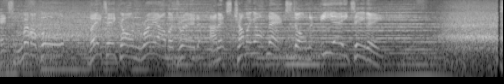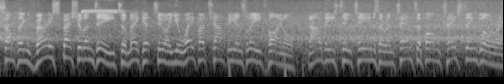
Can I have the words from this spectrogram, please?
It's Liverpool, they take on Real Madrid, and it's coming up next on EA TV. Something very special indeed to make it to a UEFA Champions League final. Now these two teams are intent upon tasting glory.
